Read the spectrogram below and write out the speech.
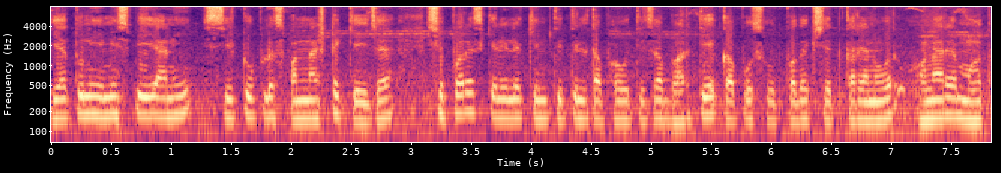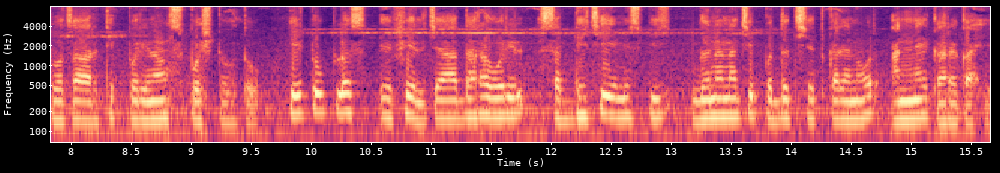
यातून एम एस पी आणि सी टू प्लस पन्नास टक्केच्या शिफारस केलेल्या किमतीतील तफावतीचा भारतीय कापूस उत्पादक शेतकऱ्यांवर होणाऱ्या महत्त्वाचा आर्थिक परिणाम स्पष्ट होतो. ए टू प्लस एफ एलच्या आधारावरील सध्याची एम एस पी गणनाची पद्धत शेतकऱ्यांवर अन्यायकारक आहे.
